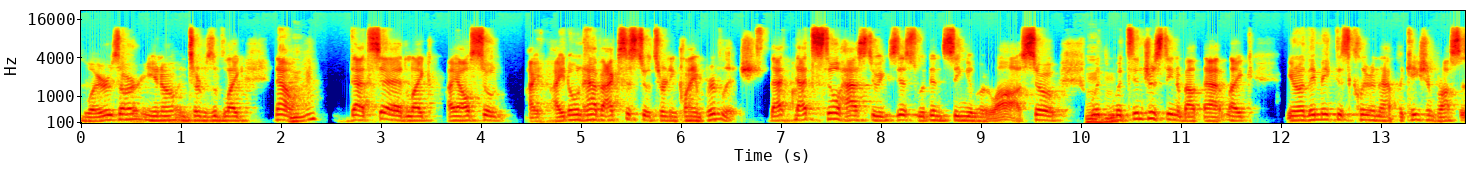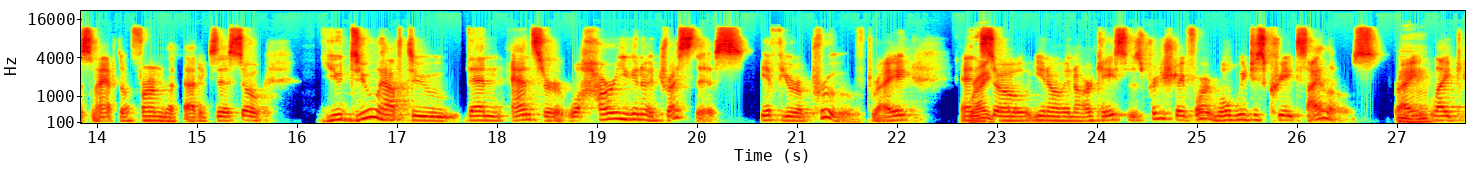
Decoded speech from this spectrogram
lawyers are, you know, in terms of like now Mhm. that said, like I also I, I don't have access to attorney-client privilege. That that still has to exist within singular law. So what, Mhm. what's interesting about that, like you know, they make this clear in the application process, and I have to affirm that that exists. So you do have to then answer, well, how are you going to address this if you're approved, right? And Right. so, you know, in our case, it was pretty straightforward. Well, we just create silos, right? Mhm. Like,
